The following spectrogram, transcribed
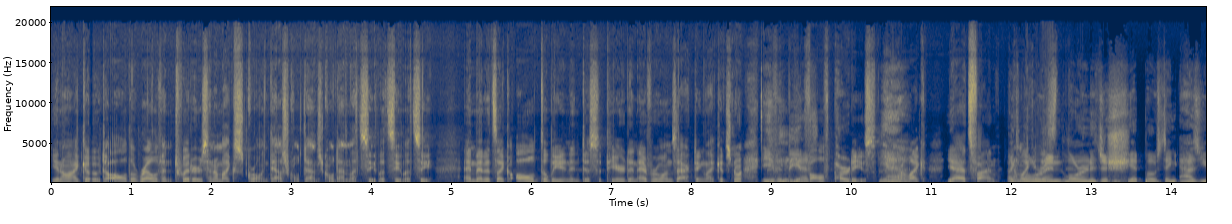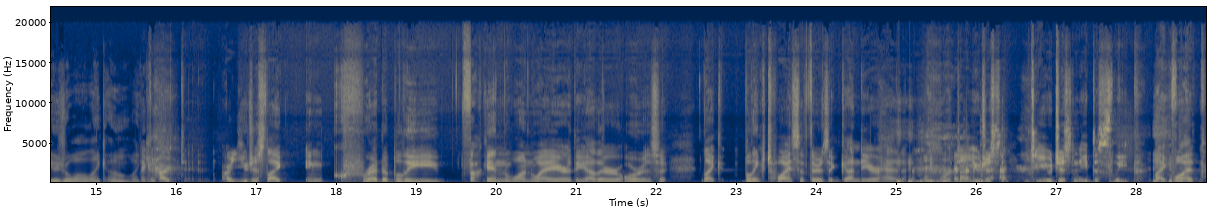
you know, I go to all the relevant twitters, and I'm like scrolling down, scroll down, scroll down. Let's see, let's see, let's see. And then it's like all deleted and disappeared, and everyone's acting like it's normal. Even the Yes. involved parties Yeah. are like, yeah, it's fine. Like, Lauren, is- Lauren is just shit posting as usual. Like, oh, like, like, are are you just like incredibly fucking one way or the other, or is it like blink twice if there's a gun to your head, or do you just do you just need to sleep? Like what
